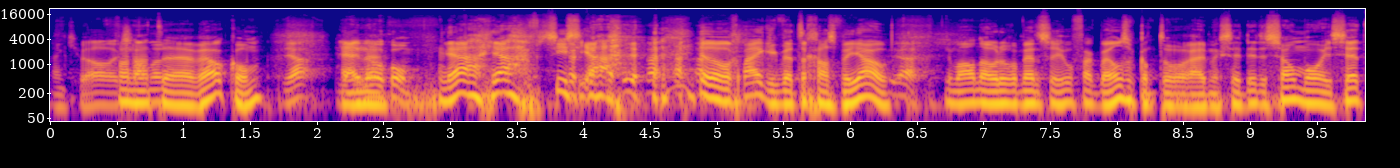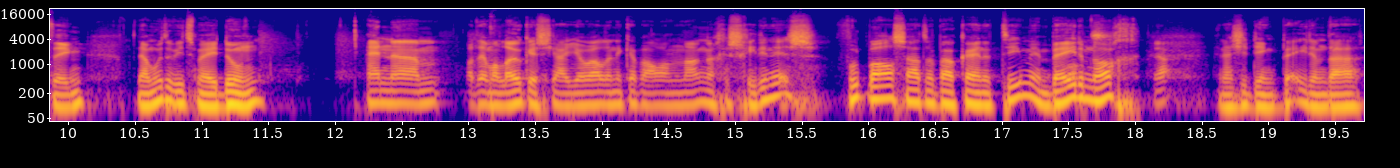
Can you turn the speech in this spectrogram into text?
Dankjewel, Alexander. Van harte welkom. Ja, en, welkom. ja, ja, precies. Ja. Heel gelijk, ik ben te gast bij jou. Ja. Normaal nodigen mensen heel vaak bij ons op kantoor uit. Maar ik zei, dit is zo'n mooie setting. Daar moeten we iets mee doen. En um, wat helemaal leuk is, ja, Joël en ik hebben al een lange geschiedenis. Voetbal zaten we bij elkaar in het team, in Bedem nog. Ja. En als je denkt, Bedem, daar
